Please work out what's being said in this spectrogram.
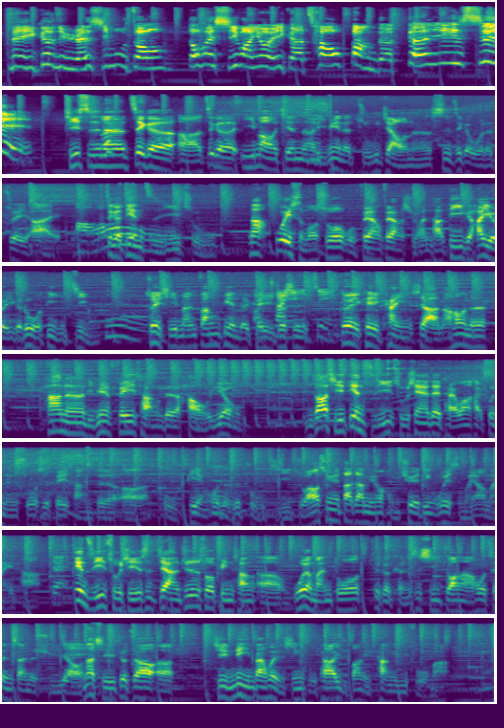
每一个女人心目中都会希望拥有一个超棒的更衣室。其实呢，这个呃，这个衣帽间呢，里面的主角呢是这个我的最爱，哦这个电子衣橱。那为什么说我非常非常喜欢它？第一个，它有一个落地镜，嗯，所以其实蛮方便的，可以哦就是对，可以看一下。然后呢，它呢里面非常的好用。你知道，其实电子衣橱现在在台湾还不能说是非常的呃普遍或者是普及，主要是因为大家没有很确定为什么要买它。对电子衣橱其实是这样，就是说平常呃我有蛮多这个可能是西装啊或衬衫的需要，那其实就知道呃，其实你另一半会很辛苦，他要一直帮你烫衣服嘛。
